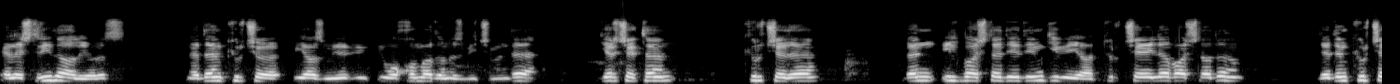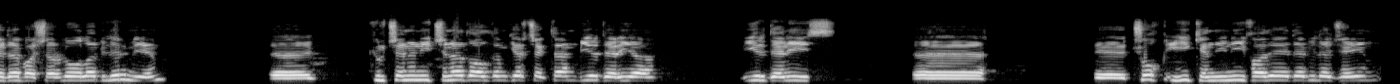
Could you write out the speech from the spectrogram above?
eleştiri de alıyoruz. Neden Kürtçe yazmıyor, okumadığınız biçiminde? Gerçekten Kürtçe'de ben ilk başta dediğim gibi ya Türkçe ile başladım. Dedim Kürtçe'de başarılı olabilir miyim? E, Kürtçenin içine daldım gerçekten bir derya, bir deniz, eee, eee, çok iyi kendini ifade edebileceğin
